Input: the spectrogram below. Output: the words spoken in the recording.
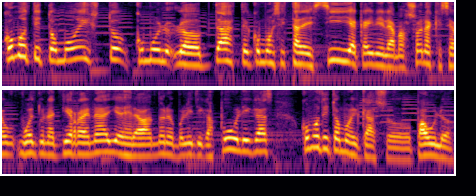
¿Cómo te tomó esto? ¿Cómo lo, adoptaste? ¿Cómo es esta desidia que hay en el Amazonas que se ha vuelto una tierra de nadie desde el abandono de políticas públicas? ¿Cómo te tomó el caso, Paulo?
